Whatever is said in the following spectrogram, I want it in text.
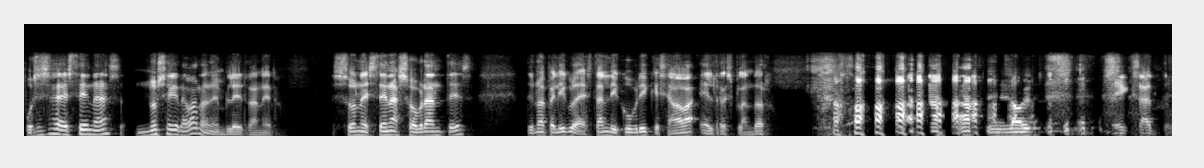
pues esas escenas no se grabaron en Blade Runner. Son escenas sobrantes de una película de Stanley Kubrick que se llamaba El Resplandor. Exacto.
